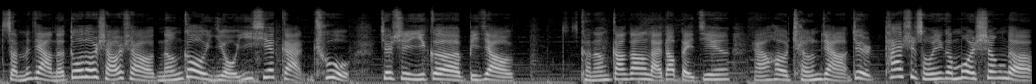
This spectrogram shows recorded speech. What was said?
怎么讲呢？多多少少能够有一些感触，就是一个比较。可能刚刚来到北京，然后成长，就是他是从一个陌生的，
